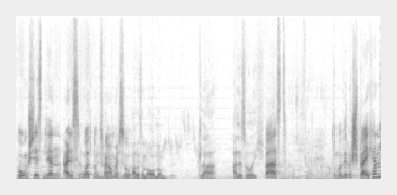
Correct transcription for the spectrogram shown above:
Bogenschießen lernen, alles in Ordnung, fragen wir mal so. Alles in Ordnung? Klar, alles ruhig. Passt. Tun wir wieder speichern,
